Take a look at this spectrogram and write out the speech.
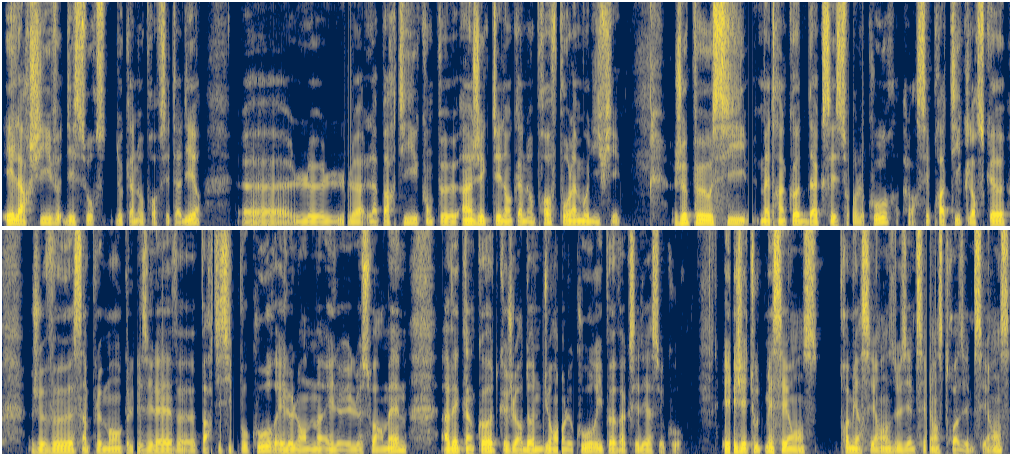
et l'archive des sources de Canoprof, c'est-à-dire euh, le, la, partie qu'on peut injecter dans Canoprof pour la modifier. Je peux aussi mettre un code d'accès sur le cours. Alors c'est pratique lorsque je veux simplement que les élèves euh, participent au cours et le lendemain et le, soir même, avec un code que je leur donne durant le cours, ils peuvent accéder à ce cours. Et j'ai toutes mes séances, première séance, deuxième séance, troisième séance,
